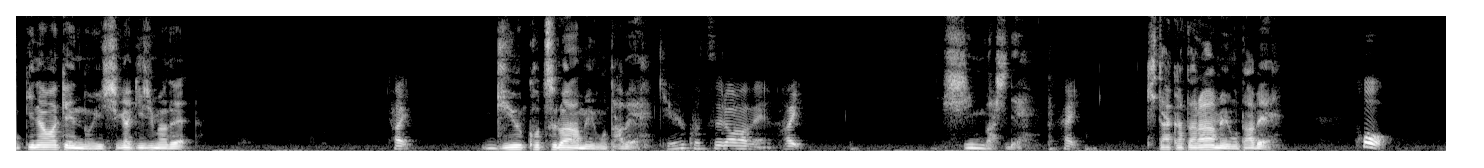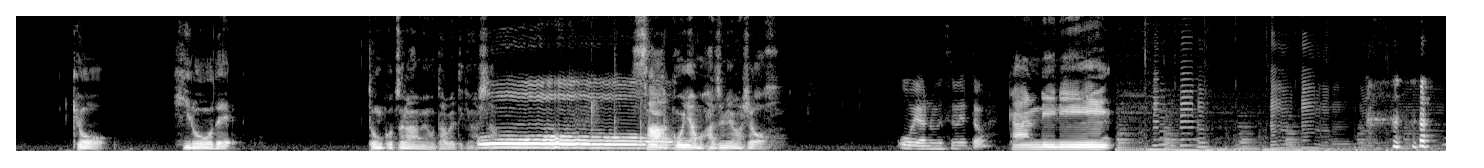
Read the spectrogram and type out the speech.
沖縄県の石垣島ではい。牛骨ラーメンを食べ牛骨ラーメン。はい。新橋ではい。北方ラーメンを食べほ今日疲労で豚骨ラーメンを食べてきまうしおおたさあ今夜も始めましょ大家の娘と？う管理人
